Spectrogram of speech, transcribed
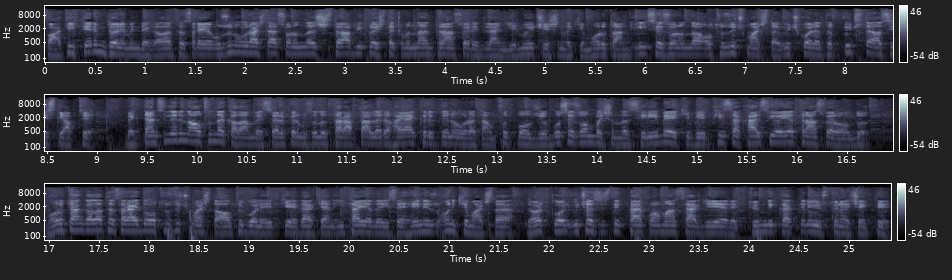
Fatih Terim döneminde Galatasaray'a uzun uğraşlar sonunda Steaua Bükreş takımından transfer edilen 23 yaşındaki Morutan ilk sezonunda 33 maçta 3 gol atıp 3 de asist yaptı. Beklentilerin altında kalan ve sarı kırmızılı taraftarları hayal kırıklığına uğratan futbolcu bu sezon başında Serie B ekibi Pisa Calcio'ya transfer oldu. Morutan Galatasaray'da 33 maçta 6 gol etki ederken İtalya'da ise henüz 12 maçta 4 gol 3 asistlik performans sergileyerek tüm dikkatleri üstüne çekti.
